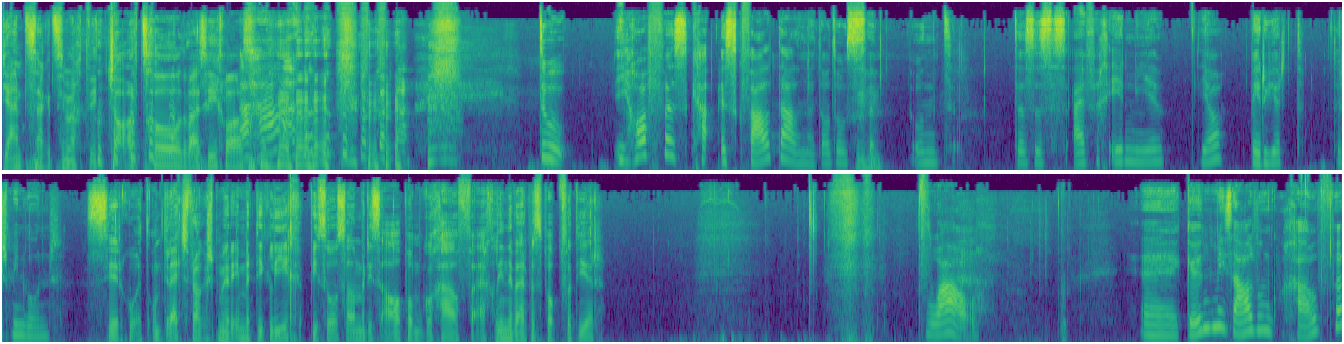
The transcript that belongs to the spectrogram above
Die einen sagen, sie möchten in die Charts kommen oder weiß ich was. Du, ich hoffe, es, es gefällt allen da draußen. Mhm. Und dass es einfach irgendwie ja, berührt. Das ist mein Wunsch. Sehr gut. Und die letzte Frage ist mir immer die gleiche. Wieso soll man dein Album kaufen? Ein kleiner Werbespot von dir. Wow. Äh, gönnt mein Album kaufen.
